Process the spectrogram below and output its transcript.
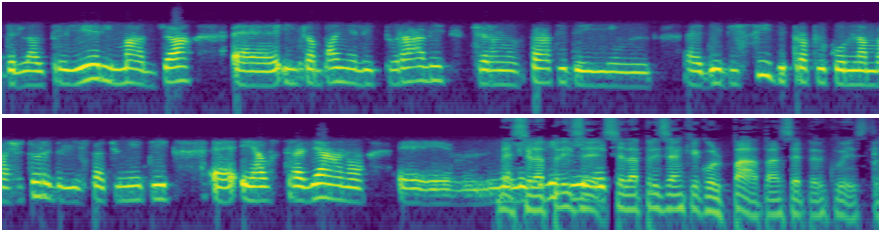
dell'altro ieri, ma già eh, in campagna elettorale c'erano stati dei, mm, eh, dei, dissidi proprio con l'ambasciatore degli Stati Uniti eh, e australiano. Eh, Beh, se l'ha, prese, se l'ha presa anche col Papa, se per questo.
